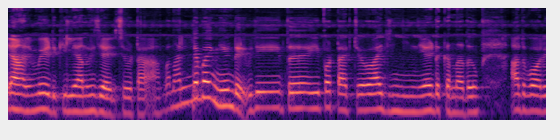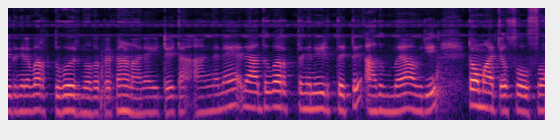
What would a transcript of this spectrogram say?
ഞാനും മേടിക്കില്ല എന്ന് വിചാരിച്ചു കേട്ടോ. അപ്പോൾ നല്ല ഭംഗിയുണ്ട്. ഇവർ ഇത് ഈ പൊട്ടാറ്റോ അരിഞ്ഞ് എടുക്കുന്നതും അതുപോലെ ഇതിങ്ങനെ വറുത്ത് കോരുന്നതൊക്കെ കാണാനായിട്ട് കേട്ടോ. അങ്ങനെ അത് വറുത്തിങ്ങനെ എടുത്തിട്ട് അതുമ്മേ അവർ ടൊമാറ്റോ സോസും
